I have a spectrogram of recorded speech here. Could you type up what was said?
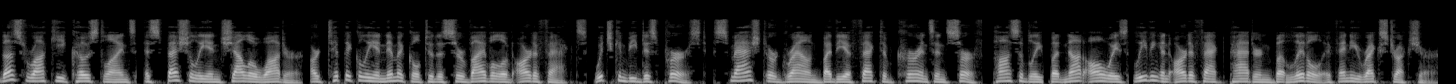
Thus rocky coastlines, especially in shallow water, are typically inimical to the survival of artifacts, which can be dispersed, smashed or ground by the effect of currents and surf, possibly but not always leaving an artifact pattern but little if any wreck structure.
